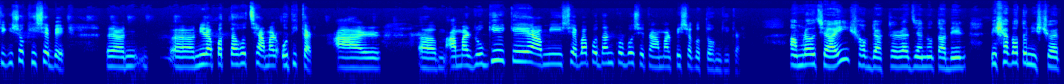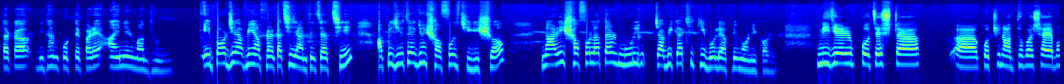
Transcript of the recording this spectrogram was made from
চিকিৎসক হিসেবে নিরাপত্তা হচ্ছে আমার অধিকার। আর আমার রোগীকে আমি সেবা প্রদান করব সেটা আমার পেশাগত অঙ্গীকার। আমরাও চাই সব ডাক্তাররা যেন তাদের পেশাগত নিশ্চয়তাটা বিধান করতে পারে আইনের মাধ্যমে। এই পর্যায়ে আমি আপনার কাছে জানতে চাচ্ছি আপনি যেহেতু একজন সফল চিকিৎসক নারী সফলতার মূল চাবিকাঠি কি বলে আপনি মনে করেন? নিজের প্রচেষ্টা কঠিন অধ্যবসায় এবং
